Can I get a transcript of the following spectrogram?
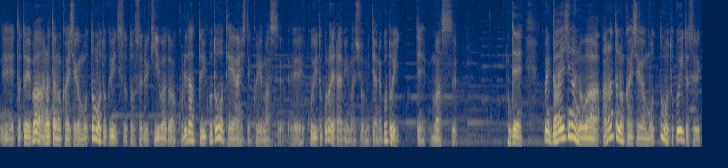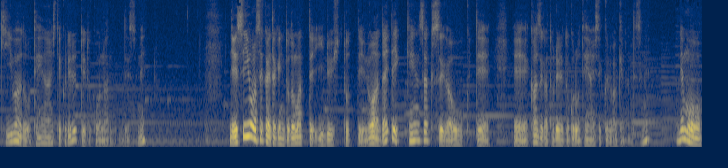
えー、例えばあなたの会社が最も得意とするキーワードはこれだということを提案してくれます、えー、こういうところを選びましょうみたいなことを言ってます。で、これ大事なのは、あなたの会社が最も得意とするキーワードを提案してくれるっていうところなんですね。で、SEO の世界だけにとどまっている人っていうのは、大体検索数が多くて、えー、数が取れるところを提案してくるわけなんですね。でも、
